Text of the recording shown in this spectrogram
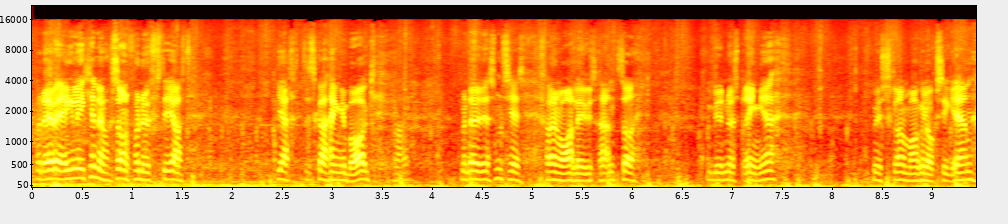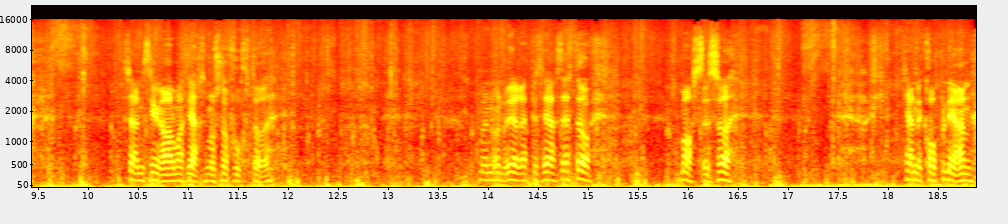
Og det er jo egentlig ikke noe sånn fornuftig at hjertet skal henge bak. Men det er jo det som skjer for en vanlig utrent. Så begynner å springe, musklene mangler oksygen. Sender signal om at hjertet må slå fortere. Men når du har repetert dette masse, så kjenner kroppen igjen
